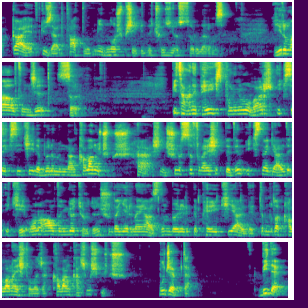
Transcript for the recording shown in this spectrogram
Bak, gayet güzel, tatlı, minnoş bir şekilde çözüyoruz sorularımızı. 26. soru. Bir tane px polinomu var. x eksi 2 ile bölümünden kalan 3'müş. He, şimdi şunu sıfıra eşitledin. x ne geldi? 2. Onu aldın götürdün. Şurada yerine yazdın. Böylelikle p2'yi elde ettin. Bu da kalana eşit olacak. Kalan kaçmış? 3. Bu cepte. Bir de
